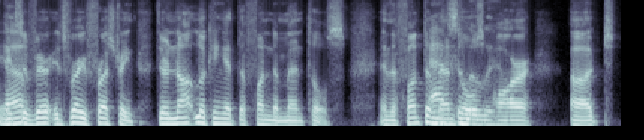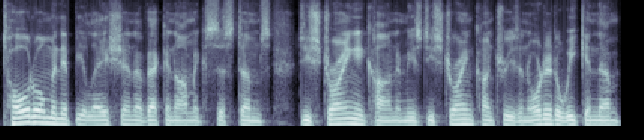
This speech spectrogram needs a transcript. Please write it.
Yep. It's a very, it's very frustrating. They're not looking at the fundamentals. And the fundamentals Absolutely. are uh, total manipulation of economic systems, destroying economies, destroying countries in order to weaken them,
